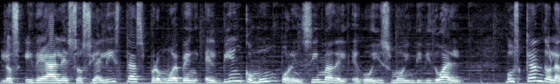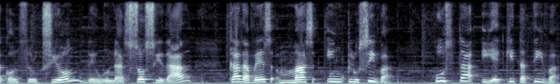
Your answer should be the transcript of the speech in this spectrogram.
Los ideales socialistas promueven el bien común por encima del egoísmo individual, buscando la construcción de una sociedad cada vez más inclusiva, justa y equitativa,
